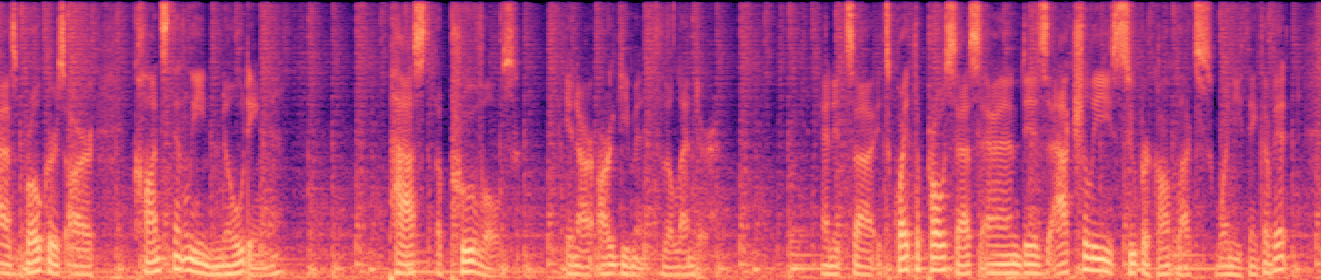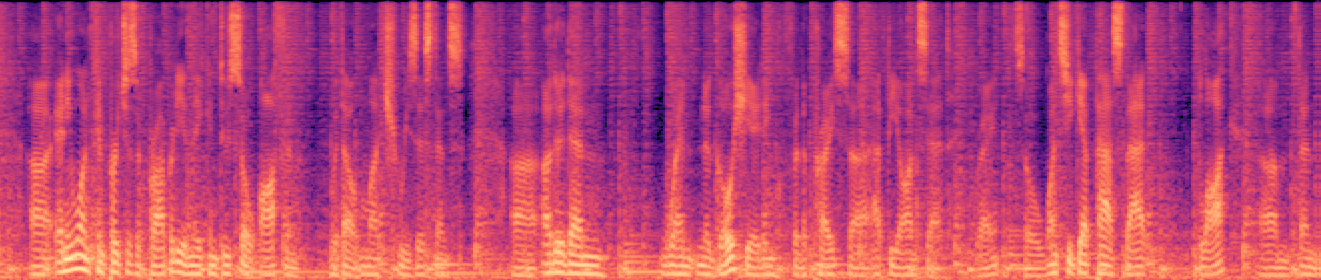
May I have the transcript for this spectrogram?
as brokers, are constantly noting past approvals in our argument to the lender, and it's uh, it's quite the process and is actually super complex when you think of it. Uh, anyone can purchase a property, and they can do so often without much resistance uh, other than when negotiating for the price uh, at the onset, right? So once you get past that block, um, then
